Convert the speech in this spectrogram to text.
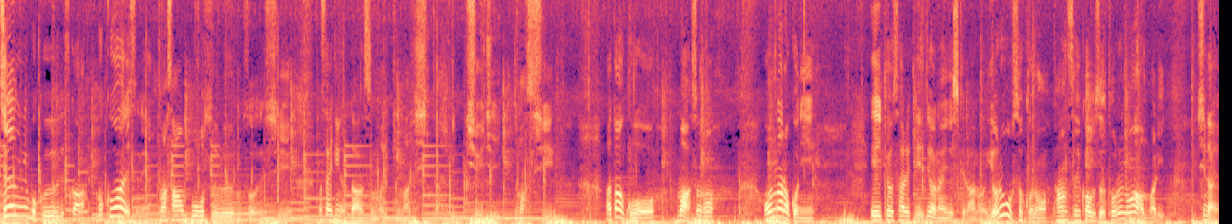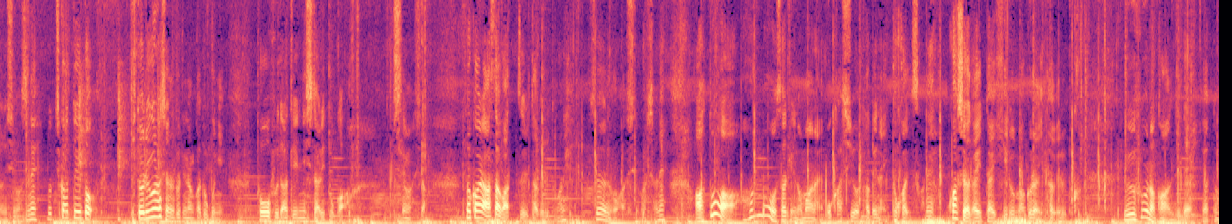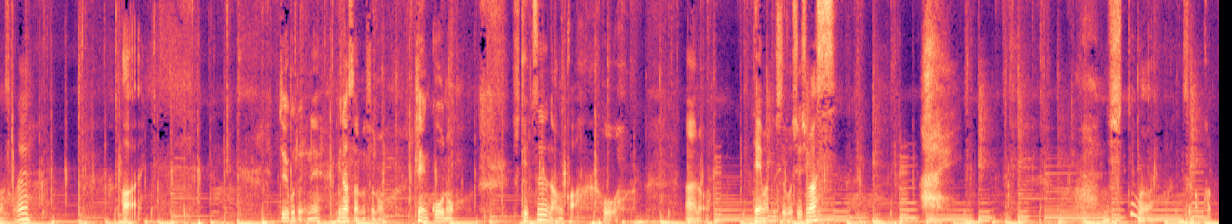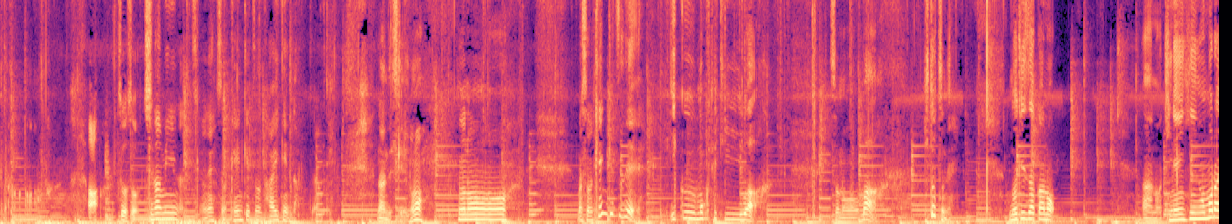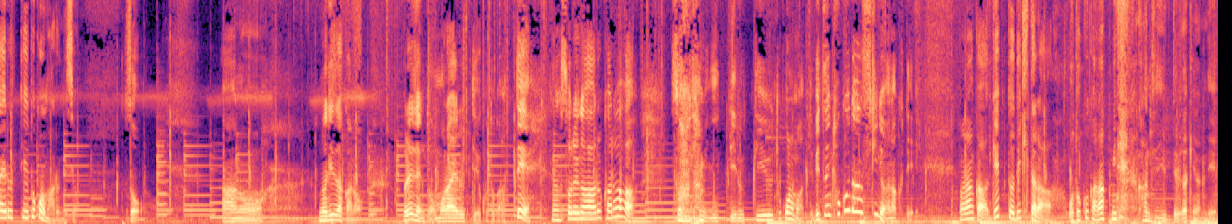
ちなみに僕ですか？僕はですね、まあ、散歩をするもそうですし、最近のダンスも行きました。週1で行ってますし。あとはこうまあその女の子に影響されてではないですけどあの夜遅くの炭水化物を取るのはあんまりしないようにしますね。どっちかっていうと1人暮らしの時なんか特に豆腐だけにしたりとかしてました。それから朝がっつり食べるとかね。そういうのはしてましたね。あとはあんまお酒飲まないお菓子を食べないとかですかね。お菓子はだいたい昼間ぐらいに食べるとかいう風な感じでやってますかね。はい。ということでね皆さんのその健康の秘訣なんかをあのテーマとして募集します。はい。にしてもあそうそう。ちなみになんですけどね。その献血の体験談じゃなくてなんですけれども。そのまあその献血で行く目的はそのまあ一つね乃木坂のあの記念品をもらえるっていうところもあるんですよ。そう。あの乃木坂のプレゼントをもらえるっていうことがあってそれがあるからそのために行ってるっていうところもあって別に特段好きではなくて、まあ、なんかゲットできたらお得かなみたいな感じで言ってるだけなんで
